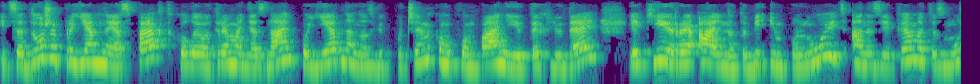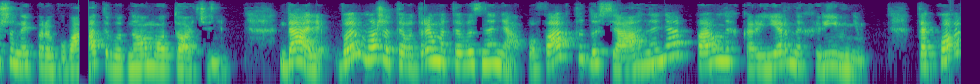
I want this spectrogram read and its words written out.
І це дуже приємний аспект, коли отримання знань поєднано з відпочинком компанії тих людей, які реально тобі імпонують, а не з якими ти змушений перебувати в одному оточенні. Далі, ви можете отримати визнання по факту досягнення певних кар'єрних рівнів. Також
